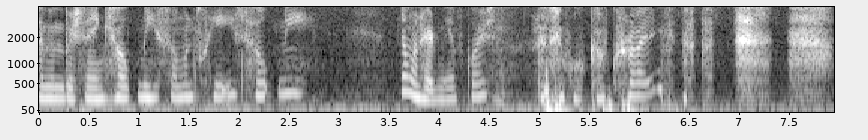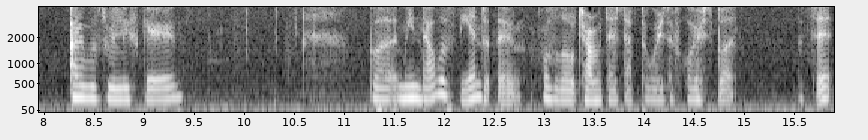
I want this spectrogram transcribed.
I remember saying, Help me, someone please help me. No one heard me, of course. Then I woke up crying. I was really scared. But I mean, that was the end of it. I was a little traumatized afterwards, of course, but that's it.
